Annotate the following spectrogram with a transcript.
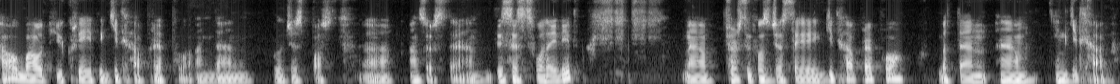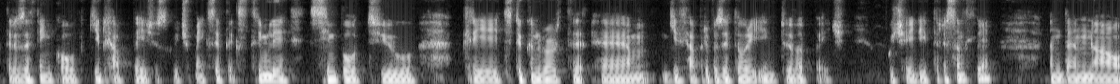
how about you create a GitHub repo and then we'll just post uh, answers there?" And this is what I did. Uh, first, it was just a GitHub repo, but then um, in GitHub, there is a thing called GitHub Pages, which makes it extremely simple to create, to convert um, GitHub repository into a web page, which I did recently. And then now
